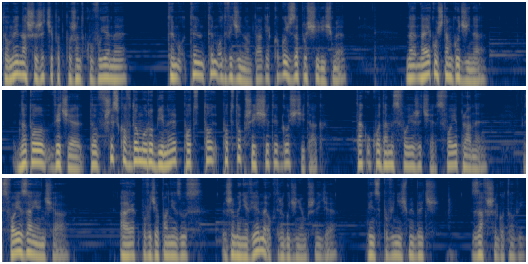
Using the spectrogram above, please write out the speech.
to my nasze życie podporządkowujemy tym, tym, tym odwiedzinom, tak? Jak kogoś zaprosiliśmy na, na jakąś tam godzinę, no to wiecie, to wszystko w domu robimy pod to, pod to przyjście tych gości, tak? Tak układamy swoje życie, swoje plany, swoje zajęcia. A jak powiedział Pan Jezus, że my nie wiemy, o której godzinie przyjdzie, więc powinniśmy być zawsze gotowi.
